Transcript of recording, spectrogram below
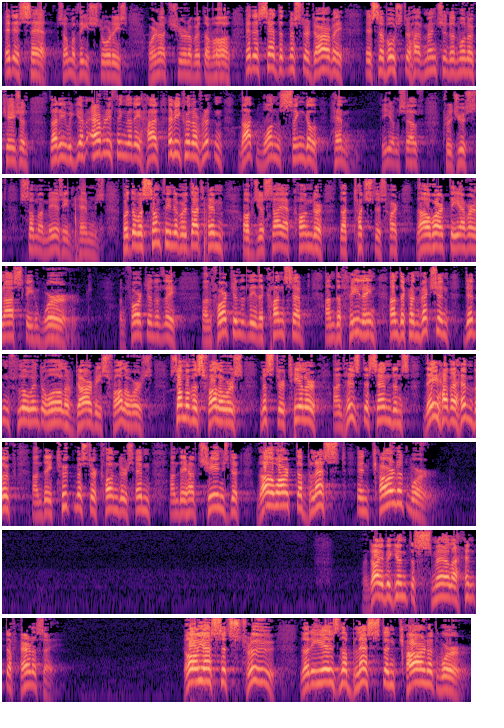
it is said, some of these stories, we're not sure about them all. It is said that Mr. Darby is supposed to have mentioned on one occasion that he would give everything that he had if he could have written that one single hymn. He himself produced some amazing hymns. But there was something about that hymn of Josiah Conder that touched his heart. Thou art the everlasting Word. Unfortunately, Unfortunately, the concept and the feeling and the conviction didn't flow into all of Darby's followers. Some of his followers, Mr. Taylor and his descendants, they have a hymn book and they took Mr. Conder's hymn and they have changed it. Thou art the blessed incarnate word. And I begin to smell a hint of heresy. Oh yes, it's true that He is the blessed incarnate Word.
